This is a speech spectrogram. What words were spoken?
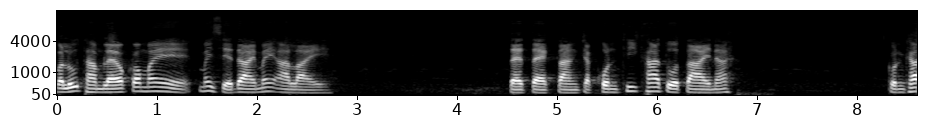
บรรลุธรรมแล้วก็ไม่ไม่เสียดายไม่อะไร แต่แตกต่างจากคนที่ฆ่าตัวตายนะ คนฆ่า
